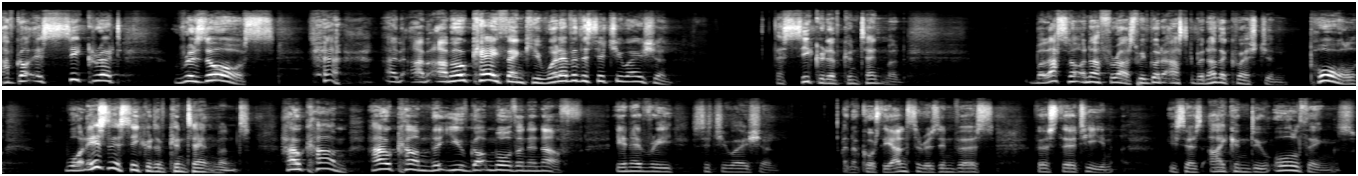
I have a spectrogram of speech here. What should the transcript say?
I've got a secret resource. and I'm, I'm okay, thank you, whatever the situation. The secret of contentment. But that's not enough for us. We've got to ask him another question. Paul, what is the secret of contentment? How come? How come that you've got more than enough? in every situation? And of course, the answer is in verse, verse 13. He says, I can do all things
